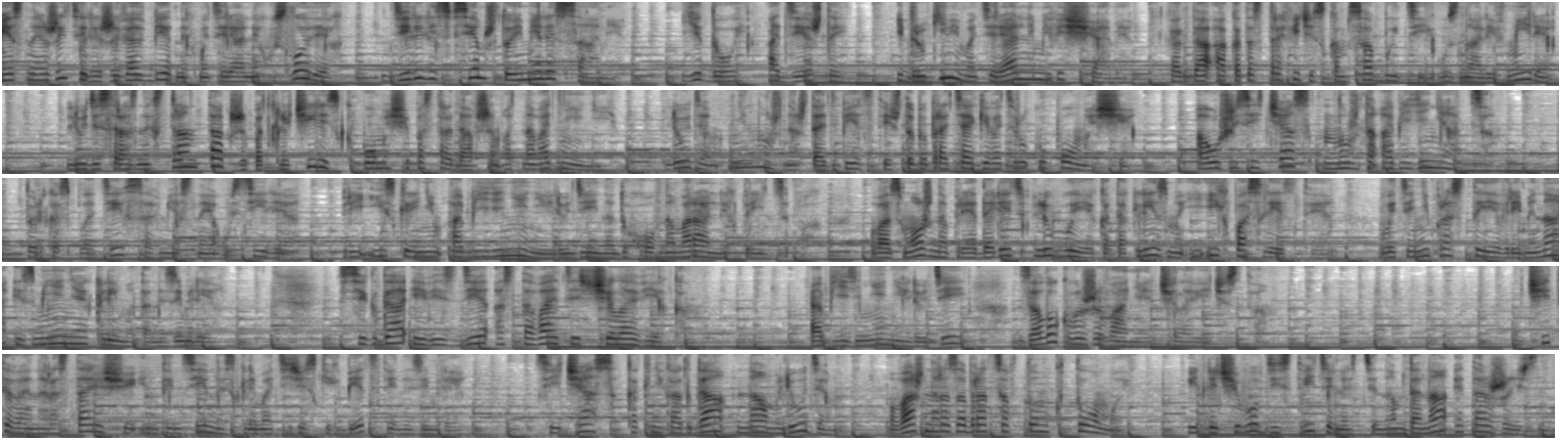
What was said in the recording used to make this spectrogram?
Местные жители, живя в бедных материальных условиях, делились всем, что имели сами – едой, одеждой и другими материальными вещами – когда о катастрофическом событии узнали в мире, люди с разных стран также подключились к помощи пострадавшим от наводнений. Людям не нужно ждать бедствий, чтобы протягивать руку помощи, а уже сейчас нужно объединяться. Только сплотив совместные усилия при искреннем объединении людей на духовно-моральных принципах, возможно преодолеть любые катаклизмы и их последствия в эти непростые времена изменения климата на Земле. Всегда и везде оставайтесь человеком. Объединение людей – залог выживания человечества. Учитывая нарастающую интенсивность климатических бедствий на Земле, сейчас, как никогда, нам, людям, важно разобраться в том, кто мы и для чего в действительности нам дана эта жизнь.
